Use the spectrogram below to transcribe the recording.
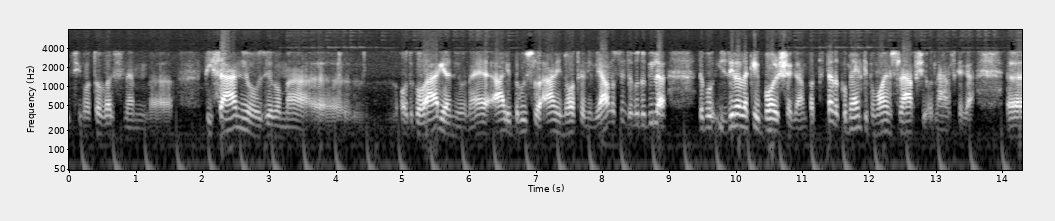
recimo to vrstnem uh, pisanju oziroma uh, odgovarjanju ne, ali Bruslu ali notranjim javnostim, da bo dobila, da bo izdelala kaj boljšega. Ampak ta dokument je po mojem slabši od lanskega. E,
